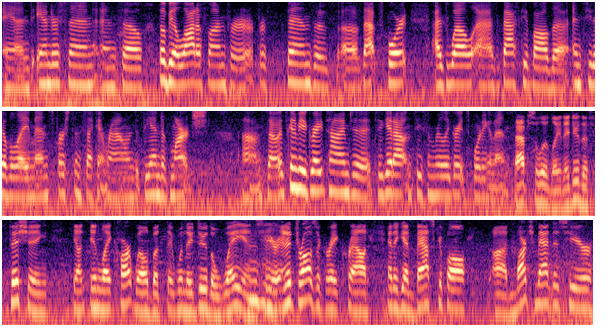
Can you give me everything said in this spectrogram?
and Anderson, and so there'll be a lot of fun for, for fans of, of that sport, as well as basketball, the NCAA men's first and second round at the end of March. Um, so it's going to be a great time to, to get out and see some really great sporting events. Absolutely. They do the fishing in Lake Hartwell, but they, when they do the weigh-ins mm -hmm. here, and it draws a great crowd. And again, basketball, uh, March Madness here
